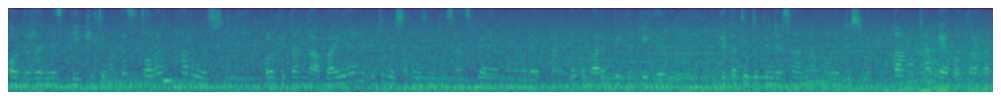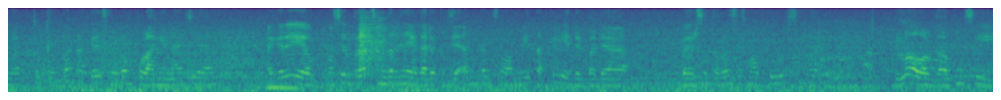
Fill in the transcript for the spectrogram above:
orderannya sedikit cuman kan setoran harus. Kalau kita nggak bayar itu besok langsung disuspend sama mereka. Itu kemarin pikir-pikir kita tutupin dari sana malah justru utang kan ya kontrakan nggak ketutupan akhirnya saya bilang pulangin aja. Akhirnya ya masih berat sebenarnya ya nggak ada kerjaan kan suami tapi ya daripada bayar setoran 150 sehari. Dulu awal gabung sih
